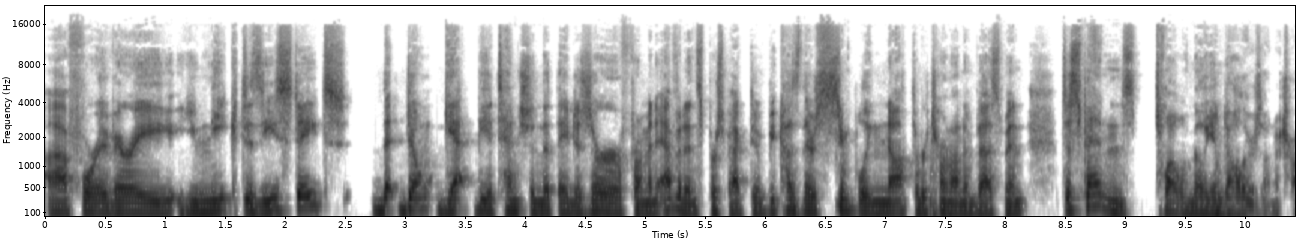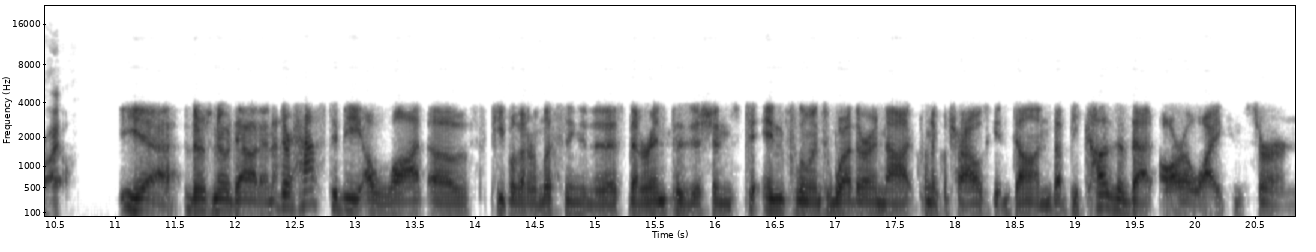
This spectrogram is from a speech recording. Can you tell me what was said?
uh, for a very unique disease state that don't get the attention that they deserve from an evidence perspective because there's simply not the return on investment to spend $12 million on a trial. Yeah, there's no doubt. And there has to be a lot of people that are listening to this that are in positions to influence whether or not clinical trials get done. But because of that ROI concern,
